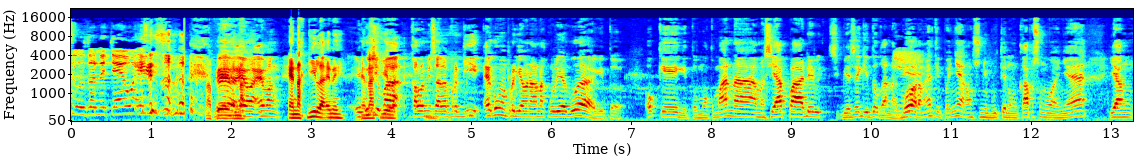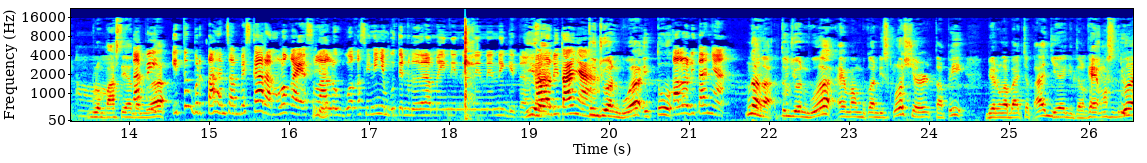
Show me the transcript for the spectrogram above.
suzonnya cewek Tapi Gue enak, emang, emang enak gila ini, Eh, enak gila. kalau misalnya pergi, eh gue mau pergi sama anak-anak kuliah gue gitu. Oke gitu, mau ke mana, sama siapa, dia biasa gitu kan. Nah, gue Iya. orangnya tipenya langsung nyebutin lengkap semuanya, yang Oh. belum pasti atau Tapi enggak. itu bertahan sampai sekarang lo kayak selalu gua ke sini nyebutin udah lama ini ini ini, ini gitu. Iya. Kalau ditanya. Tujuan gue itu Kalau ditanya, enggak enggak, tujuan gue emang bukan disclosure, tapi biar lo nggak bacot aja gitu loh. Kayak maksud gue,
